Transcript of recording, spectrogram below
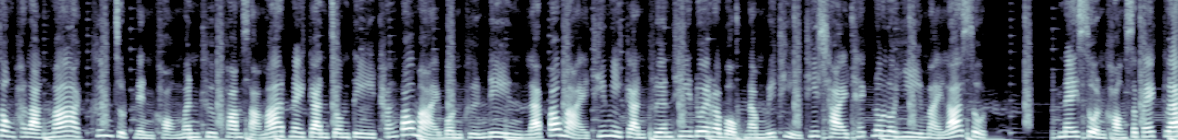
ทรงพลังมากขึ้นจุดเด่นของมันคือความสามารถในการโจมตีทั้งเป้าหมายบนพื้นดิน และเป้าหมายที่มีการเคลื่อนที่ด้วยระบบนำวิถีที่ใช้เทคโนโลยีใหม่ล่าสุด ในส่วนของสเปคและ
